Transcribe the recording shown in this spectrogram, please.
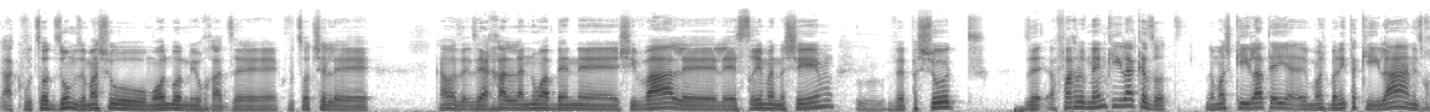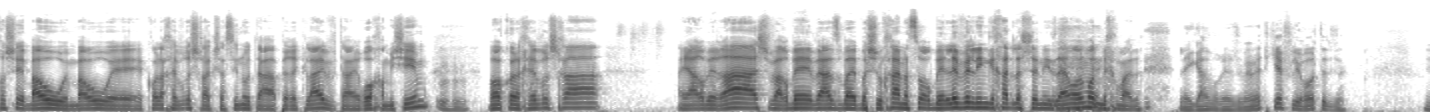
הקבוצות זום זה משהו מאוד מאוד מיוחד. זה קבוצות של, אה, כמה זה, זה יכל לנוע בין אה, שבעה ל-20 אנשים, ופשוט, זה הפך להיות מעין קהילה כזאת. ממש קהילת, אה, ממש בנית קהילה, אני זוכר שבאו, הם באו, אה, כל החבר'ה שלך, כשעשינו את הפרק לייב, את האירוע 50, מהמם. באו כל החבר'ה שלך, היה הרבה רעש, והרבה, ואז בשולחן עשו הרבה leveling אחד לשני, זה היה מאוד מאוד נחמד. לגמרי, זה באמת כיף לראות את זה. אה,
